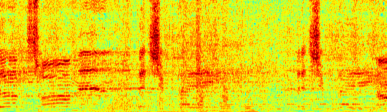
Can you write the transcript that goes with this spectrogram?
of torment that you play, that you play. No.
